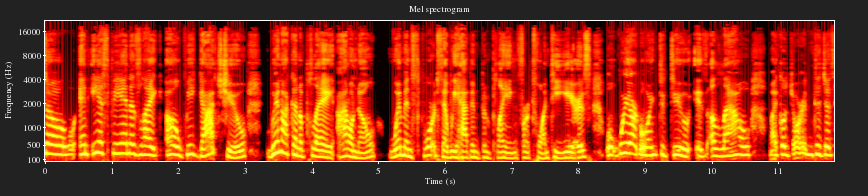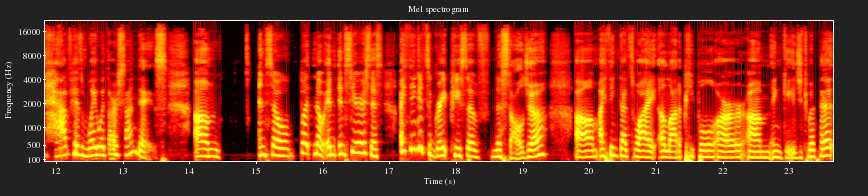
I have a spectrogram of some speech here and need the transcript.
so, and ESPN is like, oh, we got you. We're not going to play, I don't know, women's sports that we haven't been playing for 20 years. What we are going to do is allow Michael Jordan to just have his way with our Sundays. Um, and so but no in, in seriousness i think it's a great piece of nostalgia um, i think that's why a lot of people are um, engaged with it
